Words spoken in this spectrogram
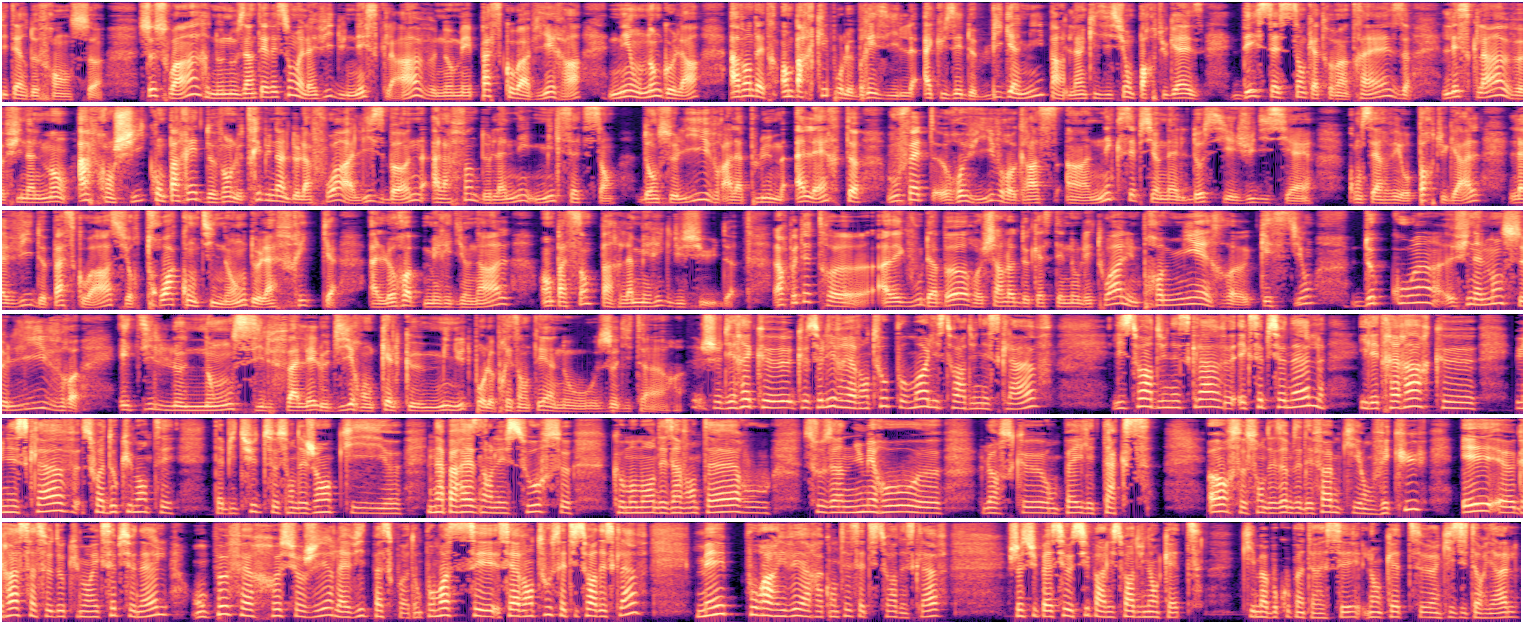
Ce soir, nous nous intéressons à la vie d'une esclave nommée Pascoa Vieira, née en Angola, avant d'être embarquée pour le Brésil, accusée de bigamie par l'inquisition portugaise dès 1693. L'esclave, finalement affranchie, comparaît devant le tribunal de la foi à Lisbonne à la fin de l'année 1700. Dans ce livre à la plume alerte, vous faites revivre, grâce à un exceptionnel dossier judiciaire conservé au Portugal, la vie de Pascoa sur trois continents, de l'Afrique à l'Europe méridionale, en passant par l'Amérique du Sud. Alors peut-être euh, avec vous d'abord, Charlotte de Castelnau-l'Étoile, une première euh, question. De quoi euh, finalement ce livre est-il le nom s'il fallait le dire en quelques minutes pour le présenter à nos auditeurs? Je dirais que, que ce livre est avant tout pour moi l'histoire d'une esclave L'histoire d'une esclave exceptionnelle, il est très rare que une esclave soit documentée. D'habitude, ce sont des gens qui euh, n'apparaissent dans les sources qu'au moment des inventaires ou sous un numéro euh, lorsque on paye les taxes. Or, ce sont des hommes et des femmes qui ont vécu, et euh, grâce à ce document exceptionnel, on peut faire ressurgir la vie de Pasqua. Donc pour moi, c'est avant tout cette histoire d'esclave, mais pour arriver à raconter cette histoire d'esclave, je suis passée aussi par l'histoire d'une enquête qui m'a beaucoup intéressée, l'enquête inquisitoriale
